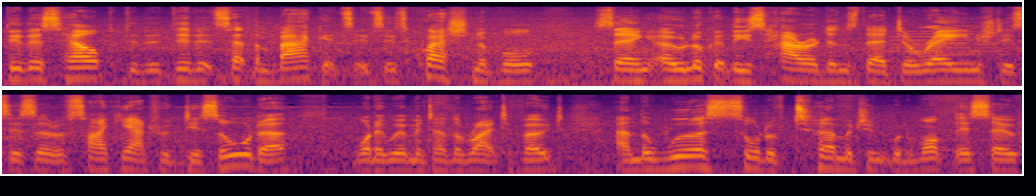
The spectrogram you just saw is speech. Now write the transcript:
did this help? Did it, did it set them back? It's, it's, it's questionable saying, oh, look at these Haredans, they're deranged, it's a sort of psychiatric disorder, wanting women to have the right to vote. And the worst sort of termagant would want this, so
